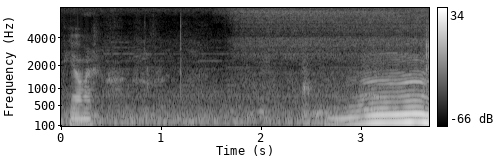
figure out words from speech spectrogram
เพียวไหมอืม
